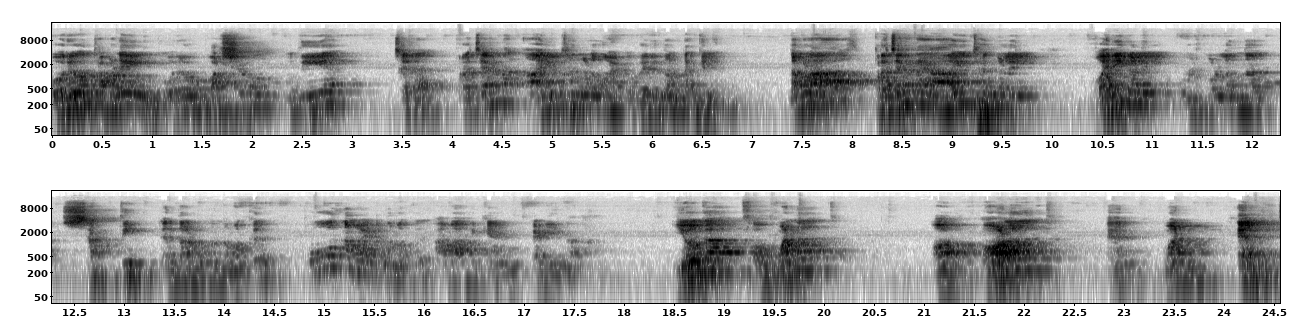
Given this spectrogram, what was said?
ഓരോ തവണയും ഓരോ വർഷവും പുതിയ ചില പ്രചരണ ആയുധങ്ങളുമായിട്ട് വരുന്നുണ്ടെങ്കിലും നമ്മൾ ആ പ്രചരണ ആയുധങ്ങളിൽ വരികളിൽ ഉൾക്കൊള്ളുന്ന ശക്തി എന്താണെന്ന് നമുക്ക് പൂർണമായിട്ട് നമുക്ക് ആവാഹിക്കാൻ കഴിയുന്നതാണ് yoga for one earth or all earth and one health.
